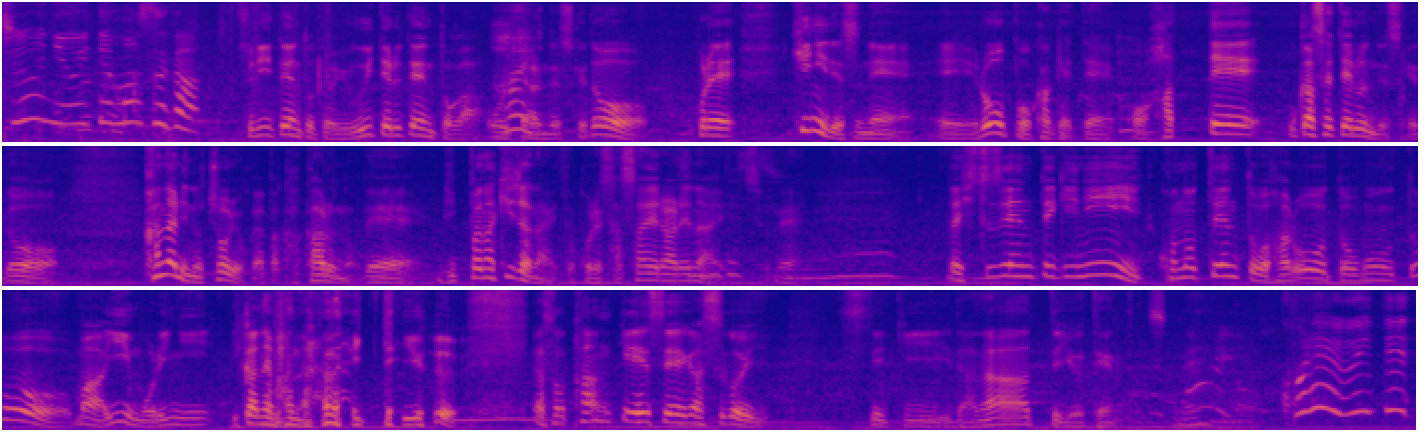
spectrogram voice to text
宙に浮いてますが。ツリーテントという浮いてるテントが置いてあるんですけど、はい、これ木にですね、えー、ロープをかけてこう張って浮かせてるんですけどかなりの張力がやっぱかかるので立派な木じゃないとこれ支えられないですよね。だ必然的にこのテントを張ろうと思うと、まあ、いい森に行かねばならないっていう その関係性がすごい素敵だなっていうテントですよね。これ浮いて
